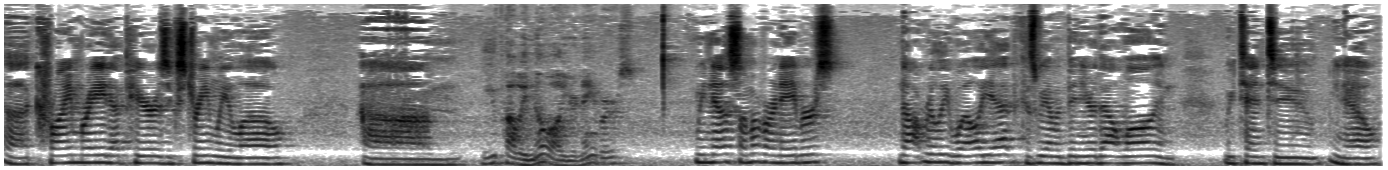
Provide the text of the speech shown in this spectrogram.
Uh, crime rate up here is extremely low. Um, You probably know all your neighbors. we know some of our neighbors, not really well yet because we haven't been here that long, and we tend to, you know,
